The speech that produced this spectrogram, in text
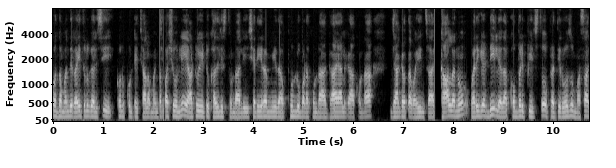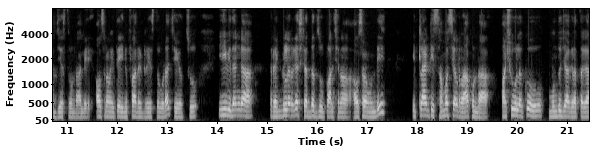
కొంతమంది రైతులు కలిసి కొనుక్కుంటే చాలా మంచి పశువుల్ని అటు ఇటు కదిలిస్తుండాలి. శరీరం మీద పుండ్లు పడకుండా గాయాలు కాకుండా జాగ్రత్త వహించాలి. కాళ్ళను వరిగడ్డి లేదా కొబ్బరి పీచుతో ప్రతిరోజు మసాజ్ చేస్తూ ఉండాలి అవసరమైతే ఇన్ఫ్రారెడ్ రేస్తో కూడా చేయొచ్చు. ఈ విధంగా రెగ్యులర్గా శ్రద్ధ చూపాల్సిన అవసరం ఉంది. ఇట్లాంటి సమస్యలు రాకుండా పశువులకు ముందు జాగ్రత్తగా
